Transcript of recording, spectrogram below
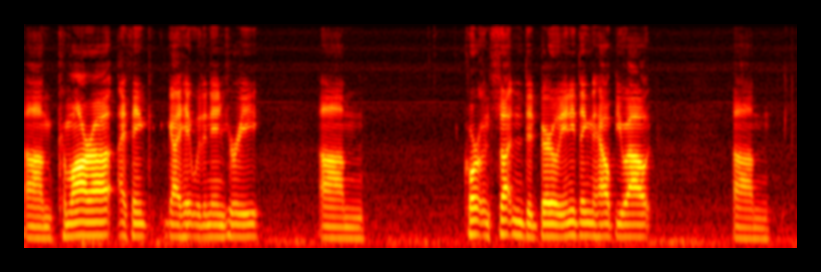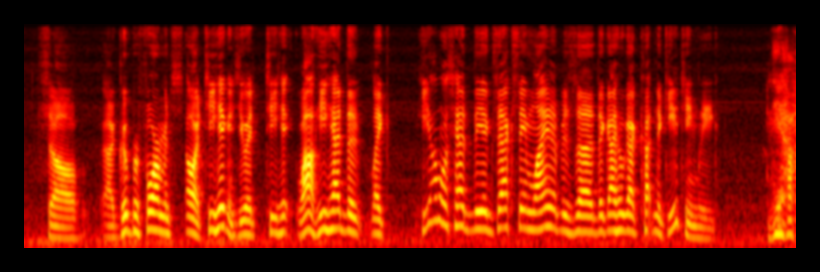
Um, Kamara, I think, got hit with an injury. Um, Courtland Sutton did barely anything to help you out. Um, so uh, good performance. Oh, Tee Higgins, you had T. Hig- wow, he had the like. He almost had the exact same lineup as uh, the guy who got cut in the guillotine league. Yeah.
